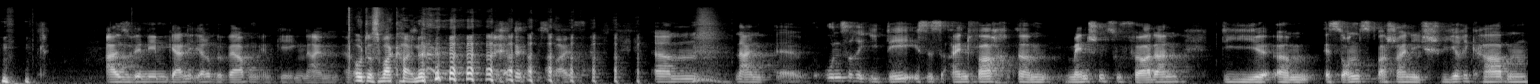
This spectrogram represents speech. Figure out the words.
Also wir nehmen gerne Ihre Bewerbung entgegen. Nein. Ähm, oh, das war keine. ich weiß. Ähm, nein, äh, unsere Idee ist es einfach, ähm, Menschen zu fördern, die ähm, es sonst wahrscheinlich schwierig haben,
